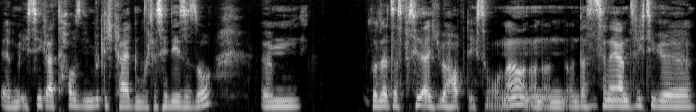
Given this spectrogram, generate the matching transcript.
ähm, ich sehe gerade tausend Möglichkeiten, wo ich das hier lese, so. Ähm, sondern das passiert eigentlich überhaupt nicht so. Ne? Und, und, und das ist ja eine ganz wichtige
